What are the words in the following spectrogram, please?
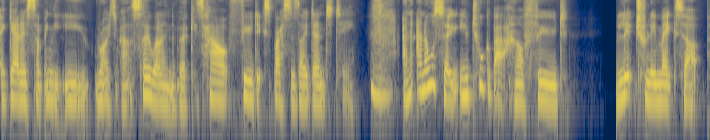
again, is something that you write about so well in the book, is how food expresses identity. And, and also, you talk about how food literally makes up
